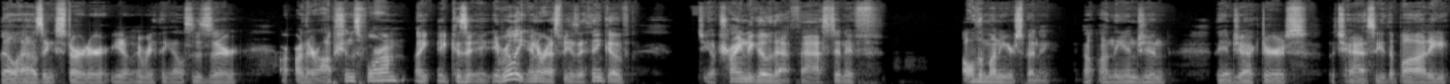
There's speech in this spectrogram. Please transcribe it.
bell housing starter you know everything else is there are, are there options for them like because it, it really interests me as i think of you know trying to go that fast and if all the money you're spending on the engine the injectors the chassis, the body,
